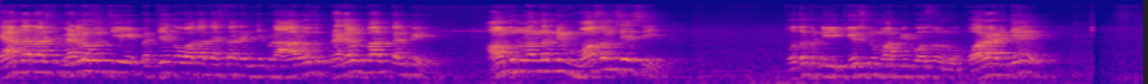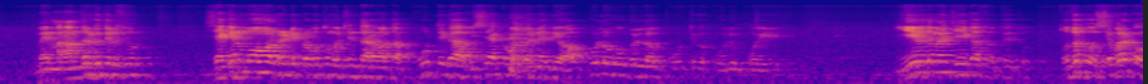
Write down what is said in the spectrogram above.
కేంద్ర రాష్ట్ర మెడలో ఉంచి ప్రత్యేక హోదా తెస్తారని చెప్పి ఆ రోజు ప్రగల్భాలు కలిపి ఆంధ్రులందరినీ మోసం చేసి తుదకు నీ కేసులు మాఫీ కోసం నువ్వు పోరాడితే మేము మనందరికీ తెలుసు జగన్మోహన్ రెడ్డి ప్రభుత్వం వచ్చిన తర్వాత పూర్తిగా విశాఖ అనేది అప్పుల ఊబుల్లో పూర్తిగా కూలిపోయి ఏ విధమైన చేయక తుదకు చివరకు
